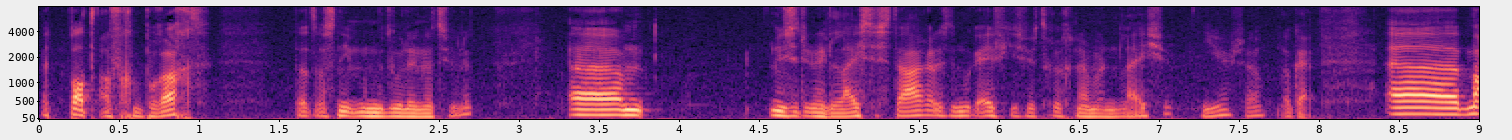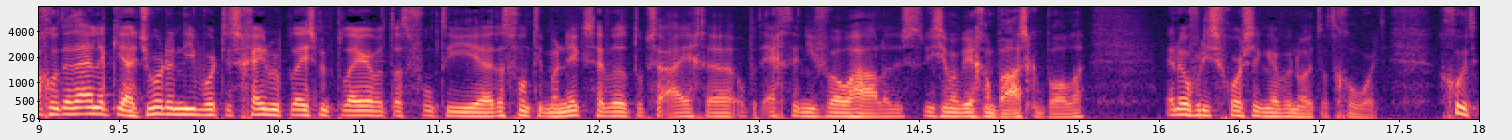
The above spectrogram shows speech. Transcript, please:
het pad afgebracht. Dat was niet mijn bedoeling natuurlijk. Um, nu zit ik naar de lijst te staren, dus dan moet ik eventjes weer terug naar mijn lijstje. Hier, zo. Oké. Uh, maar goed, uiteindelijk, ja, Jordan die wordt dus geen replacement player, want dat vond hij, uh, dat vond hij maar niks. Hij wilde het op zijn eigen, op het echte niveau halen, dus die is maar weer gaan basketballen. En over die schorsing hebben we nooit wat gehoord. Goed,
